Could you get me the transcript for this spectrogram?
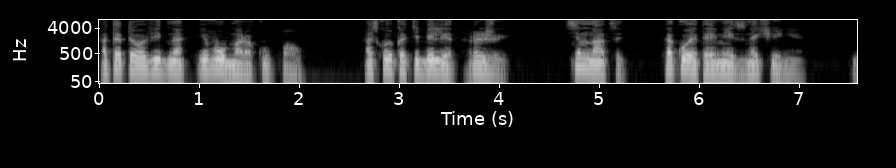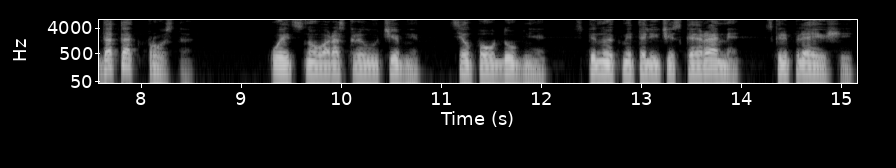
От этого видно и в обморок упал. А сколько тебе лет, рыжий?" «Семнадцать. Какое это имеет значение?" "Да так просто." Уэйд снова раскрыл учебник, сел поудобнее, спиной к металлической раме, скрепляющей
